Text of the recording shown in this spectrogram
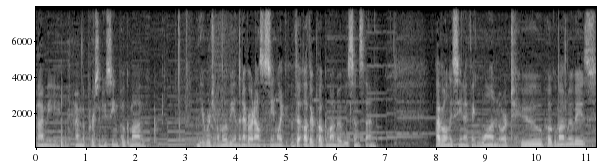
I'm the I'm the person who's seen Pokemon the original movie and then everyone else has seen like the other Pokemon movies since then. I've only seen I think one or two Pokemon movies.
